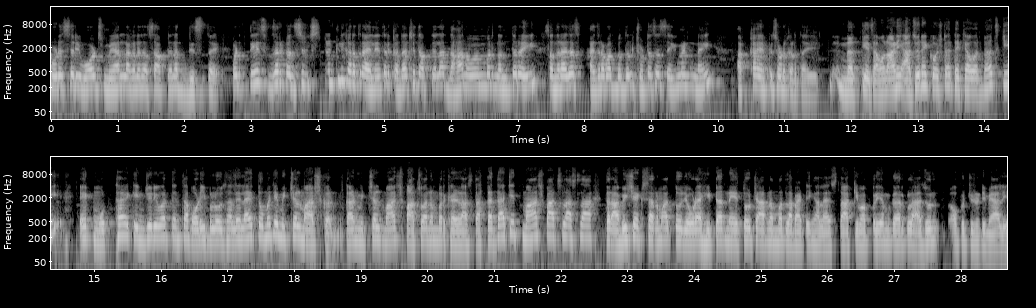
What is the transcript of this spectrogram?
थोडेसे रिवॉर्ड मिळायला लागलेत असं आपल्याला दिसतंय. पण तेच जर कन्सिस्टंटली करत राहिले तर कदाचित आपल्याला दहा नोव्हेंबर नंतरही सनरायझर्स हैदराबादबद्दल छोटस सेगमेंट नाही अख्खा एपिसोड करता येईल. नक्कीच आणि अजून एक गोष्ट त्याच्यावरनच की एक मोठा एक इंजुरीवर त्यांचा बॉडी ब्लो झालेला आहे तो म्हणजे मिचल मार्च कारण मिचल मार्च पाचवा नंबर खेळला असता. कदाचित मार्च पाचला असला तर अभिषेक शर्मा तो जेवढा हिटरने तो चार नंबरला बॅटिंग आला असता किंवा प्रियम गर्गला अजून ऑपॉर्च्युनिटी मिळाली.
